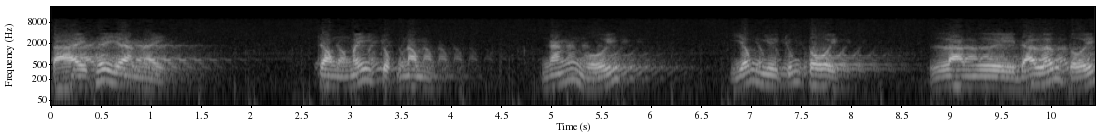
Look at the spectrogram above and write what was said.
tại thế gian này, trong mấy chục năm, ngắn ngủi, giống như chúng tôi, là người đã lớn tuổi,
